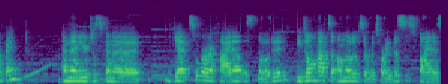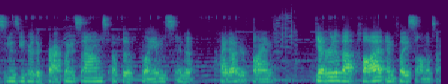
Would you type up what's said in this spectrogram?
Okay? And then you're just gonna get to where a hideout is loaded, you don't have to unload observatory. This is fine. As soon as you hear the crackling sounds of the flames in the hideout, you're fine. Get rid of that pot and play Sonata.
